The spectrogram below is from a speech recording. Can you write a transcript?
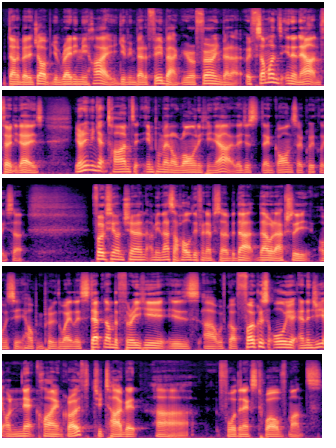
we've done a better job. You're rating me high you're giving better feedback. You're referring better. If someone's in and out in 30 days you don't even get time to implement or roll anything out they're just they're gone so quickly so focusing on churn i mean that's a whole different episode but that that would actually obviously help improve the waitlist step number three here is uh, we've got focus all your energy on net client growth to target uh, for the next 12 months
